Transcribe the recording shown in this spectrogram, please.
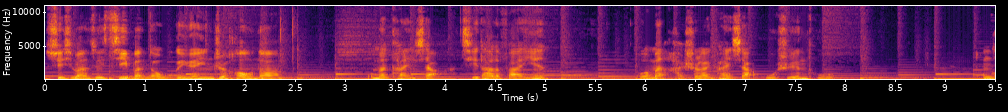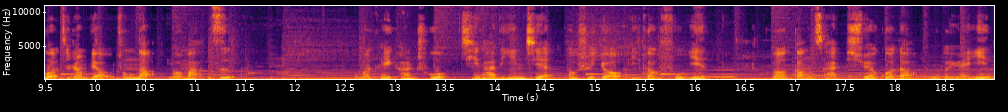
学习完最基本的五个元音之后呢，我们看一下其他的发音。我们还是来看一下五十音图。 通过这张表中的罗马字，我们可以看出其他的音节都是由一个辅音和刚才学过的五个元音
